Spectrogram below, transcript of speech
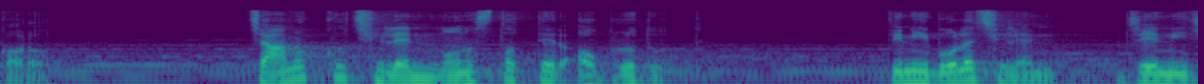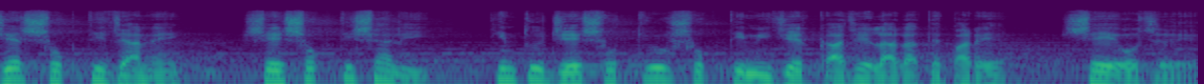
করো। চাণক্য ছিলেন মনস্তত্ত্বের অগ্রদূত। তিনি বলেছিলেন, যে নিজের শক্তি জানে, সে শক্তিশালী, কিন্তু যে শত্রুর শক্তি নিজের কাজে লাগাতে পারে সে অজেয়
